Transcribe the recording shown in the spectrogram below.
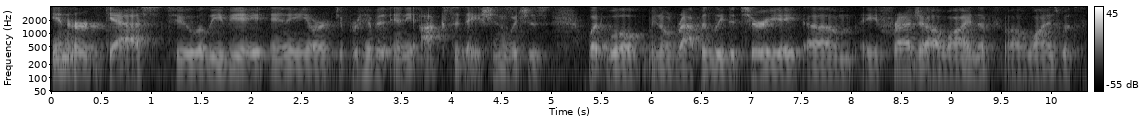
inert gas to alleviate any or to prohibit any oxidation, which is what will you know rapidly deteriorate um, a fragile wine of uh, wines with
